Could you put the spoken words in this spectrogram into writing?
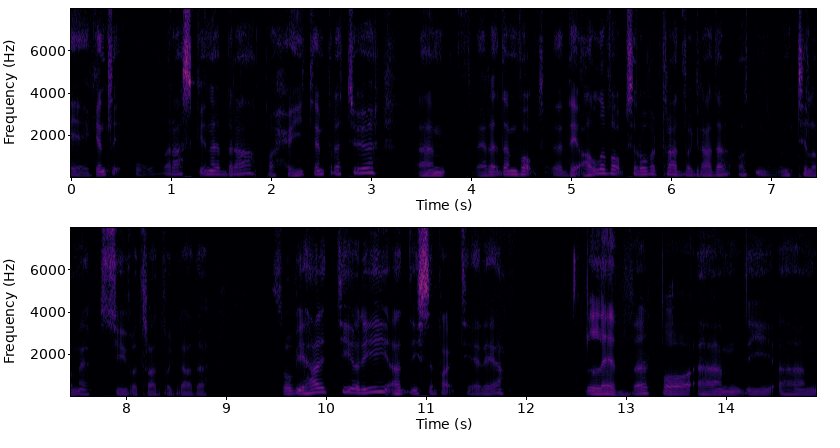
egentlig overraskende bra på høy temperatur. Um, flere av dem vokser, de alle vokser over 30 grader, og noen til og med 37 grader. Så vi har en teori at disse bakterier lever på um, de um,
